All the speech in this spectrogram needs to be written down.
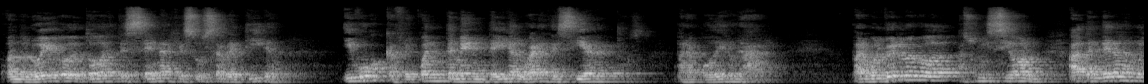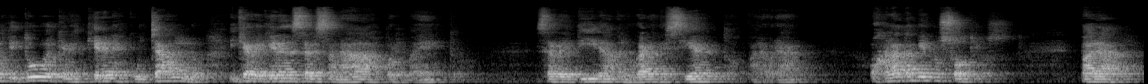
cuando luego de toda esta escena Jesús se retira y busca frecuentemente ir a lugares desiertos para poder orar, para volver luego a su misión, a atender a las multitudes que quieren escucharlo y que requieren ser sanadas por el Maestro. Se retira a lugares desiertos para orar. Ojalá también nosotros, para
